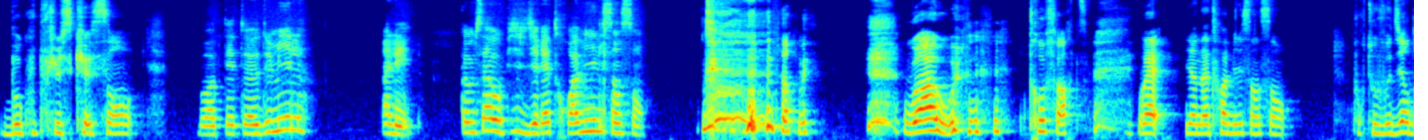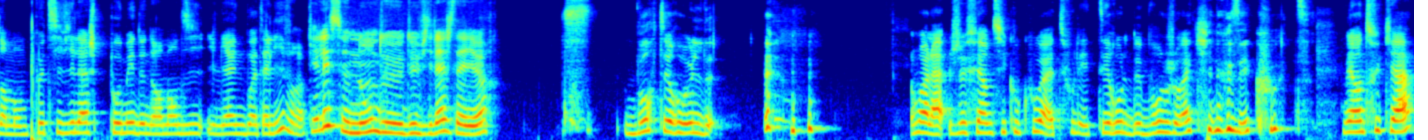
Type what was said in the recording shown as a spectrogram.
beaucoup plus que 100. Bon, peut-être 2000 euh, Allez, comme ça, au pire, je dirais 3500. non mais... Waouh Trop forte. Ouais, il y en a 3500. Pour tout vous dire, dans mon petit village paumé de Normandie, il y a une boîte à livres. Quel est ce nom de, de village d'ailleurs? Bourterould. voilà, je fais un petit coucou à tous les Téroules de bourgeois qui nous écoutent. Mais en tout cas,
